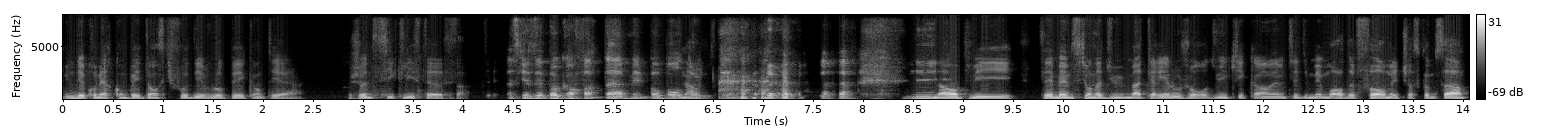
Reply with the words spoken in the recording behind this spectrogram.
une des premières compétences qu'il faut développer quand tu es un jeune cycliste, c'est ça. Parce que c'est pas confortable, mais pas pour non. deux. non, puis même si on a du matériel aujourd'hui qui est quand même de mémoire de forme et des choses comme ça,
